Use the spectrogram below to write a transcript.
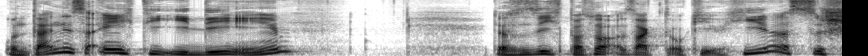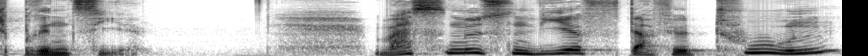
Und dann ist eigentlich die Idee, dass man sich, pass mal, sagt, okay, hier ist das Sprintziel. Was müssen wir dafür tun,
